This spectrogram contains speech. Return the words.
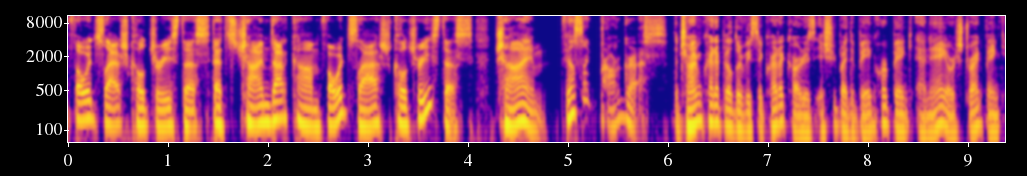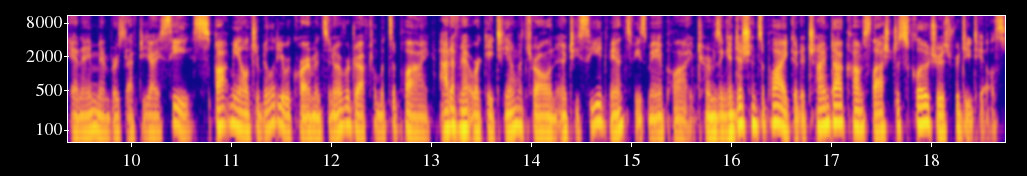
forward slash culturistas. That's chime.com forward slash culturistas. Chime feels like progress. The Chime Credit Builder Visa credit card is issued by the Bancorp Bank NA or Stride Bank NA members FDIC. SpotMe eligibility requirements and overdraft limits apply. Out of network ATM withdrawal and OTC advance fees may apply. Terms and conditions apply. Go to chime.com slash disclosures for details.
